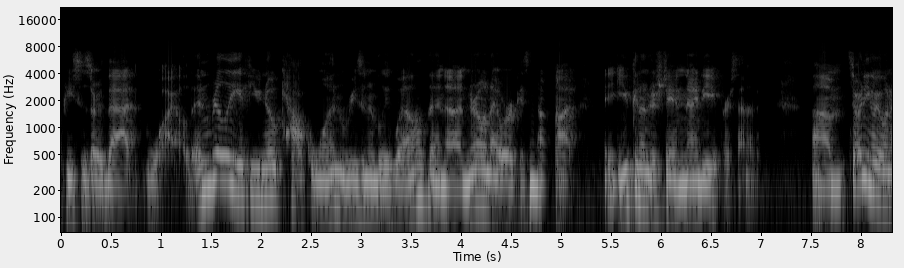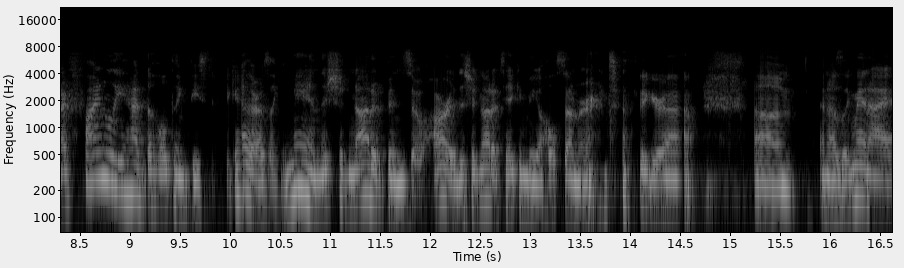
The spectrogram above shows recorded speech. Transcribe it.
pieces are that wild. And really, if you know Calc one reasonably well, then a neural network is not you can understand 98% of it. Um, so anyway, when I finally had the whole thing pieced together, I was like, man, this should not have been so hard. This should not have taken me a whole summer to figure out. Um, and I was like, man, I,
